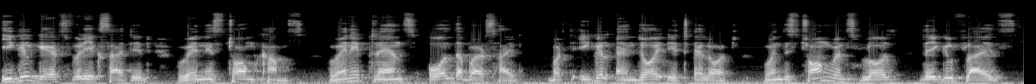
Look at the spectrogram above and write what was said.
Eagle gets very excited when a storm comes. When it rains, all the birds hide, but the eagle enjoy it a lot. When the strong winds blows, the eagle flies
